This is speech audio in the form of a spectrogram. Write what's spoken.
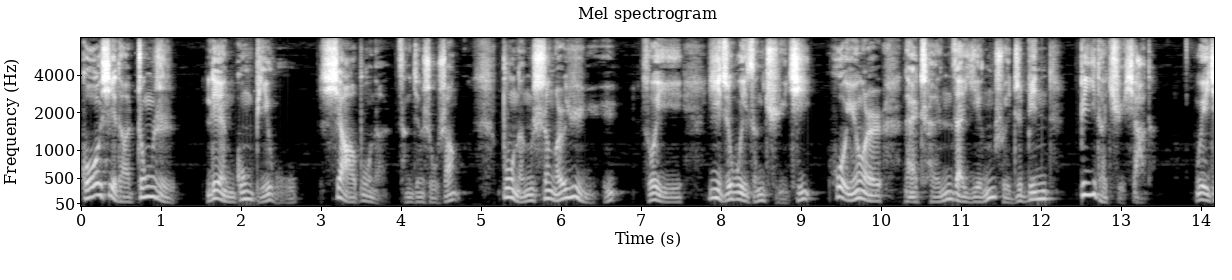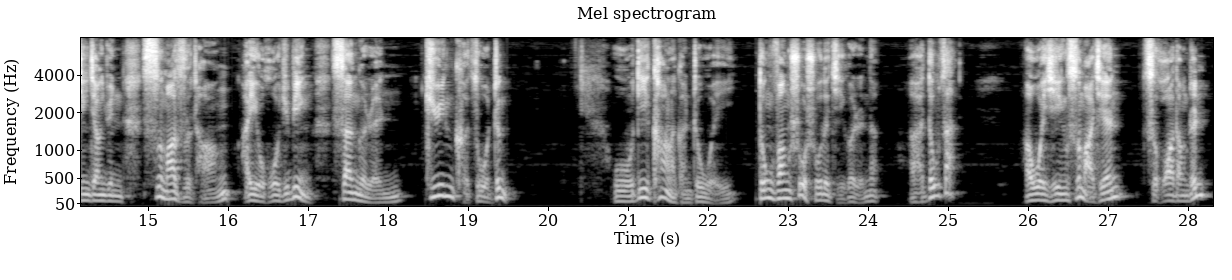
郭谢他终日练功比武，下部呢曾经受伤，不能生儿育女，所以一直未曾娶妻。霍云儿乃臣在颍水之滨逼他取下的。卫青将军司马子长还有霍去病三个人均可作证。武帝看了看周围，东方朔说的几个人呢？啊，都在。啊，卫青、司马迁，此话当真？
